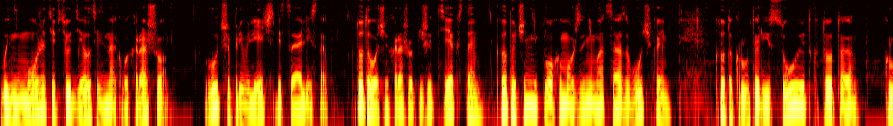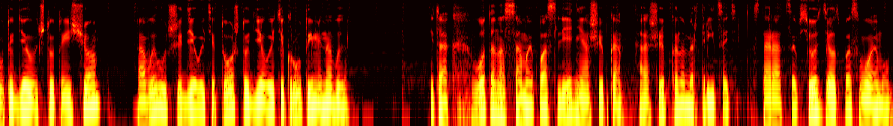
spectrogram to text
Вы не можете все делать одинаково хорошо. Лучше привлечь специалистов. Кто-то очень хорошо пишет тексты, кто-то очень неплохо может заниматься озвучкой, кто-то круто рисует, кто-то круто делает что-то еще, а вы лучше делайте то, что делаете круто именно вы. Итак, вот она самая последняя ошибка. Ошибка номер 30. Стараться все сделать по-своему.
